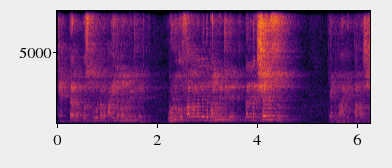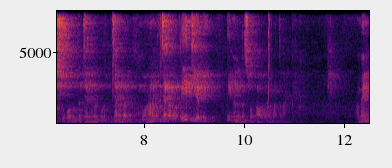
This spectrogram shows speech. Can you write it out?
ಕೆಟ್ಟ ವಸ್ತುಗಳು ನನ್ನ ಬಾಯಿಂದ ಬಂದ್ಬಿಟ್ಟಿದೆ. ಉಳುಕು ಫಲ ನನ್ನಿಂದ ಬಂದ್ಬಿಟ್ಟಿದೆ. ನನ್ನ ಕ್ಷಮಿಸು ಎಂಬುದಾಗಿ ತಾಶಿಸಿ ಹೋಗುವಂಥ ಜನರ ಜನರ ಮಾರ್ಗ, ಜನರ ರೀತಿಯಲ್ಲಿ ನೀನು ನನ್ನ ಸ್ವಭಾವವನ್ನು ಮಾತನಾಡಬೇಕು. ಆಮೇಲೆ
